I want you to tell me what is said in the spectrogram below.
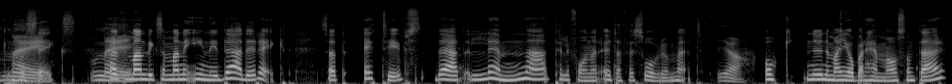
Nej. sex. För Nej. att man, liksom, man är inne i det direkt. Så att ett tips det är att lämna telefonen utanför sovrummet. Ja. Och nu när man jobbar hemma och sånt där,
